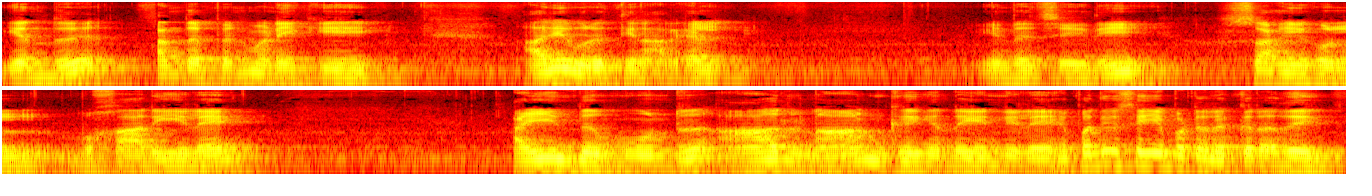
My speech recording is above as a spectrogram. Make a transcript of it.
என்று அந்த பெண்மணிக்கு அறிவுறுத்தினார்கள். இந்த செய்தி சஹிஹுல் புகாரியிலே ஐந்து மூன்று ஆறு நான்கு என்ற எண்ணிலே பதிவு செய்யப்பட்டிருக்கிறது.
